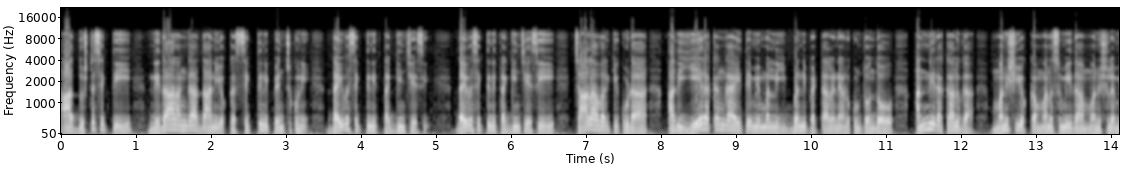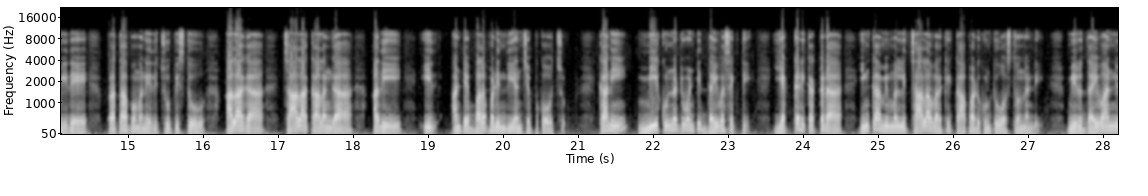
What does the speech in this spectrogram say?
ఆ దుష్టశక్తి నిదానంగా దాని యొక్క శక్తిని పెంచుకుని దైవశక్తిని తగ్గించేసి దైవశక్తిని తగ్గించేసి చాలా వరకు కూడా అది ఏ రకంగా అయితే మిమ్మల్ని ఇబ్బంది పెట్టాలని అనుకుంటోందో అన్ని రకాలుగా మనిషి యొక్క మనసు మీద మనుషుల మీదే ప్రతాపం అనేది చూపిస్తూ అలాగా చాలా కాలంగా అది ఈ అంటే బలపడింది అని చెప్పుకోవచ్చు. కాని మీకున్నటువంటి దైవశక్తి ఎక్కడికక్కడ ఇంకా మిమ్మల్ని చాలా వరకు కాపాడుకుంటూ వస్తోందండి. మీరు దైవాన్ని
